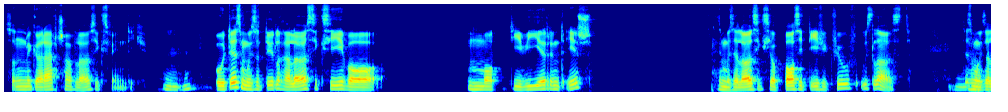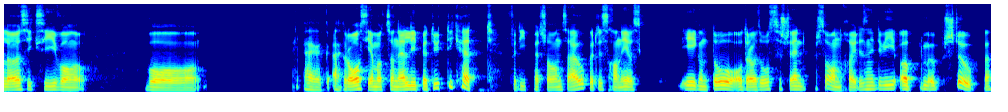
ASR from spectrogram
sondern wir gehen recht schnell auf Lösungsfindung. Mhm. Und das muss natürlich eine Lösung sein, die motivierend ist. Es muss eine Lösung sein, die positive Gefühle auslöst. Das Mhm. muss eine Lösung sein, wo wo eine 'ne grosse emotionelle Bedeutung hat für die Person selber. Das kann ich als ich du oder als aussenstehende Person können das nicht wie jemandem überstülpen,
